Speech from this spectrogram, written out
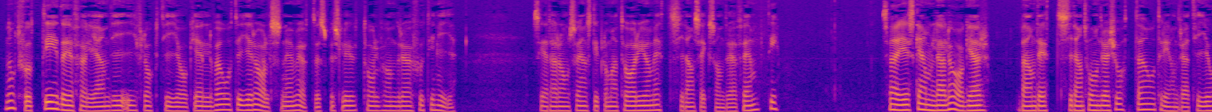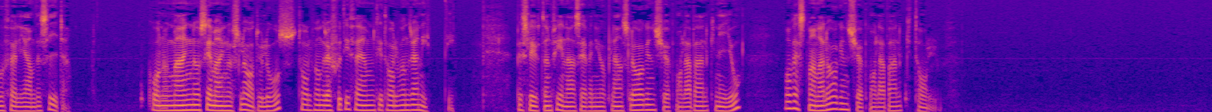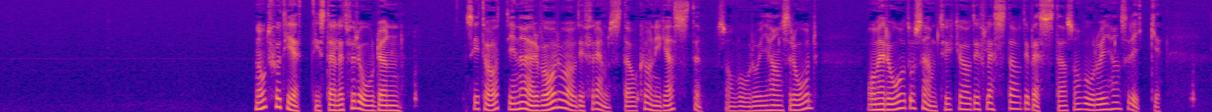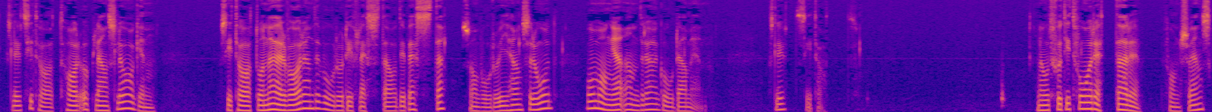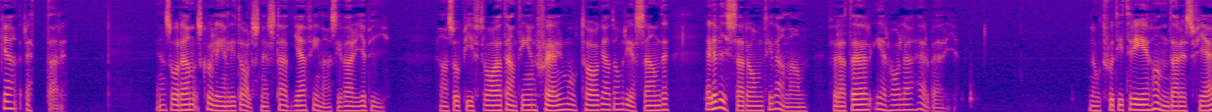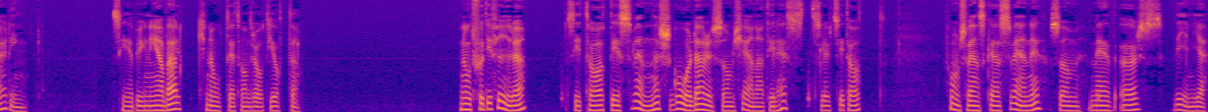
Not 70, det är följande i flock 10 och 11 återger Alsnö mötesbeslut 1279. Sedan om Svensk diplomatarium 1, sidan 650. Sveriges gamla lagar, band 1, sidan 228 och 310 följande sida. Konung Magnus är Magnus Ladulås 1275 till 1290. Besluten finnas även i Upplandslagens köpmålarbalk 9 och Västmannalagens köpmålarbalk 12. Not 71 istället för orden citat i närvaro av det främsta och kunnigaste som vore i hans råd och med råd och samtycke av de flesta av de bästa som vore i hans rike. Slut citat. Har upplandslagen citat och närvarande vore de flesta av de bästa som vore i hans råd och många andra goda män. Slut citat. Not 72 rättare från svenska rättare en sådan skulle enligt Alsnäs stadga finnas i varje by. Hans uppgift var att antingen själv mottaga de resande eller visa dem till annan för att där erhålla härberge. Not 73 Hundares fjärding. Se balk, not 188. Not 74. Citat, det är svenners gårdar som tjänar till häst, slutcitat. Fornsvenska svenne som med örs vinje.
